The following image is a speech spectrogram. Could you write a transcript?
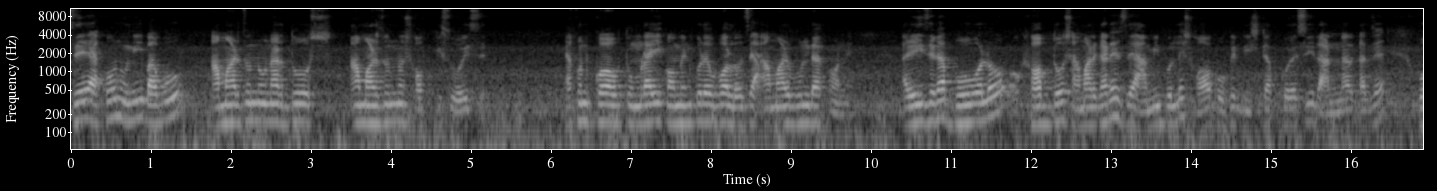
যে এখন উনি বাবু আমার জন্য ওনার দোষ আমার জন্য সব কিছু হয়েছে এখন কও তোমরাই কমেন্ট করে বলো যে আমার ভুলটা কনে। আর এই জায়গা বউ বলো সব দোষ আমার ঘাড়ে যে আমি বললে সব ওকে ডিস্টার্ব করেছি রান্নার কাজে ও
